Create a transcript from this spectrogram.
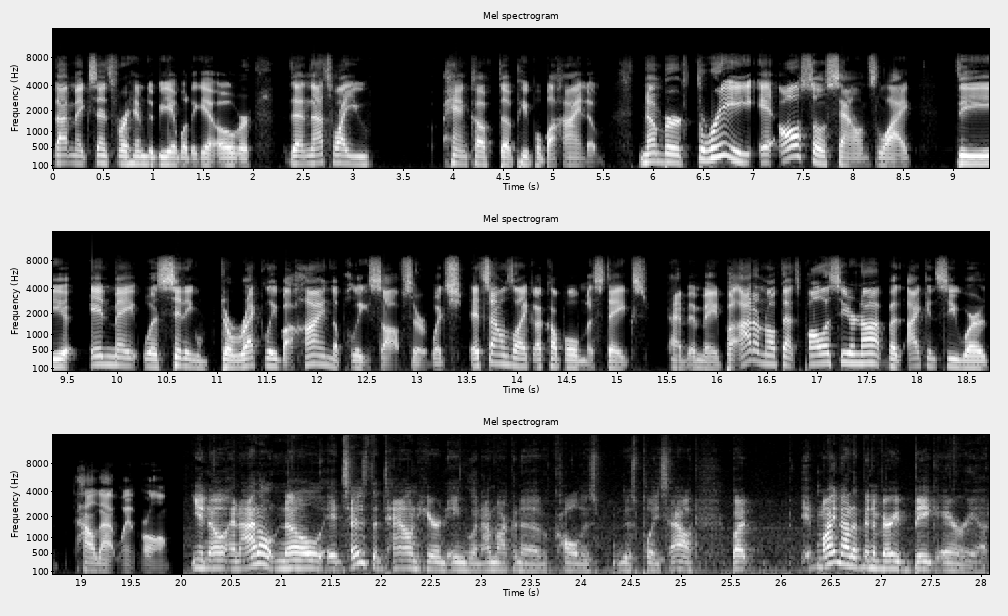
that makes sense for him to be able to get over. Then that's why you handcuff the people behind him. Number three, it also sounds like the inmate was sitting directly behind the police officer, which it sounds like a couple mistakes have been made. But I don't know if that's policy or not, but I can see where how that went wrong. You know, and I don't know. It says the town here in England. I'm not going to call this this place out, but it might not have been a very big area.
